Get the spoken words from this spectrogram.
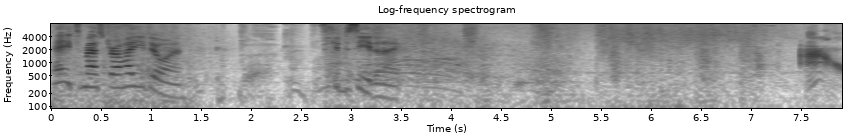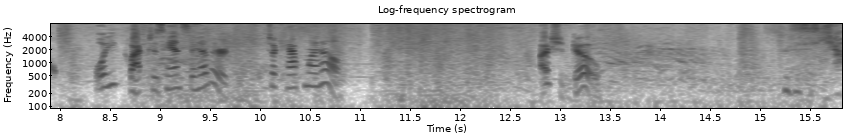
Hey, Temestra, how you doing? It's good to see you tonight. Ow! Well, he clapped his hands together. Took half my health. I should go. Yeah.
